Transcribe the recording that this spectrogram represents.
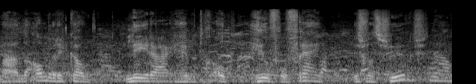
Maar aan de andere kant, leraren hebben toch ook heel veel vrij. Dus wat zeuren ze nou?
